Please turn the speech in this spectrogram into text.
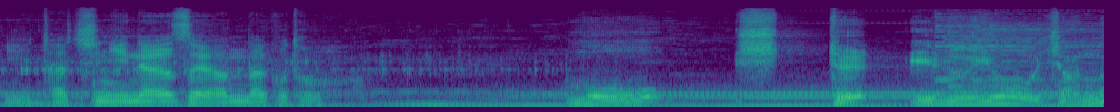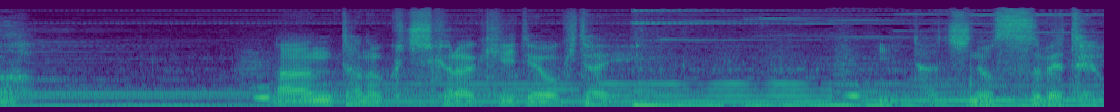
イタチになぜあんなことを。もう知っているようじゃな。あんたの口から聞いておきたいイタチの全てを。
